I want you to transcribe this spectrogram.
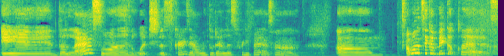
And the last one, which this is crazy, I went through that list pretty fast, huh? Um, I want to take a makeup class.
